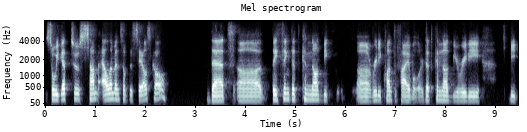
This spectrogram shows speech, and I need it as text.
so we get to some elements of the sales call that uh, they think that cannot be uh, really quantifiable or that cannot be really be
